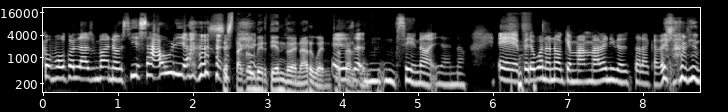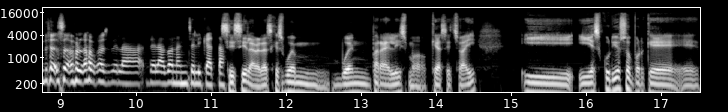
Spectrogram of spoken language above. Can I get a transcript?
como con las manos, y esa aurea. Se está convirtiendo en Arwen totalmente. mm, sí, no, ya no. Eh, pero bueno, no, que me, ha- me ha venido esto a la cabeza mientras hablabas de la, de la Dona Angelicata. Sí, sí, la verdad es que es buen, buen paralelismo que has hecho ahí. Y, y es curioso porque eh,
